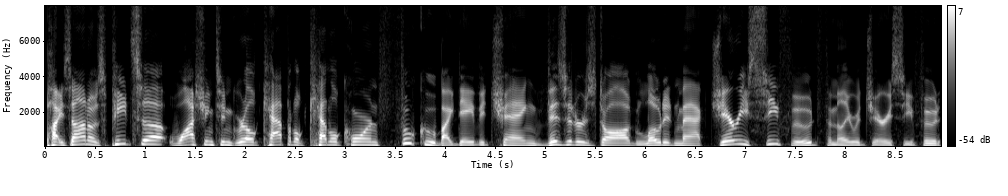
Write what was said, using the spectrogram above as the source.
Paisano's Pizza, Washington Grill, Capital Kettle Corn, Fuku by David Chang, Visitor's Dog, Loaded Mac, Jerry Seafood, familiar with Jerry Seafood,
